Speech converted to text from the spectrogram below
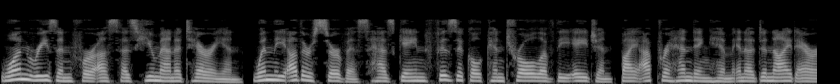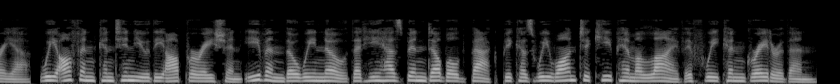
One reason for us is humanitarian, when the other service has gained physical control of the agent by apprehending him in a denied area, we often continue the operation even though we know that he has been doubled back because we want to keep him alive if we can greater than.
